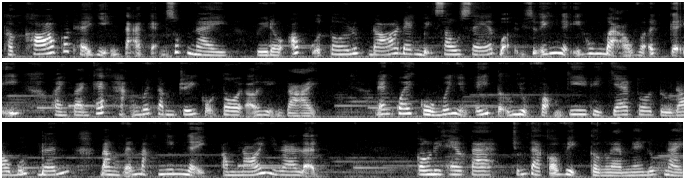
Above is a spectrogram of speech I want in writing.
Thật khó có thể diễn tả cảm xúc này vì đầu óc của tôi lúc đó đang bị sâu xé bởi sự ý nghĩ hung bạo và ích kỷ, hoàn toàn khác hẳn với tâm trí của tôi ở hiện tại. Đang quay cuồng với những ý tưởng dục vọng kia thì cha tôi từ đâu bước đến, bằng vẻ mặt nghiêm nghị, ông nói như ra lệnh. Con đi theo ta, chúng ta có việc cần làm ngay lúc này.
